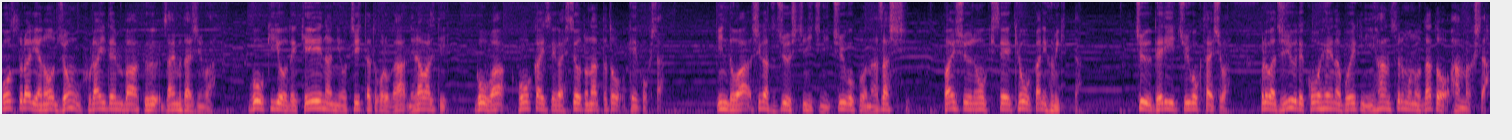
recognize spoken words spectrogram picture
オーストラリアのジョン・フライデンバーグ財務大臣は、某企業で経営難に陥ったところが狙われている。某は法改正が必要となったと警告した。インドは4月17日に中国を名指し、買収の規制強化に踏み切った。駐デリー中国大使は、これは自由で公平な貿易に違反するものだと反駁した。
